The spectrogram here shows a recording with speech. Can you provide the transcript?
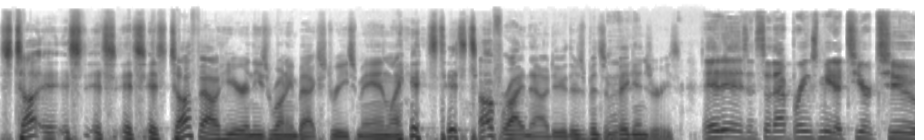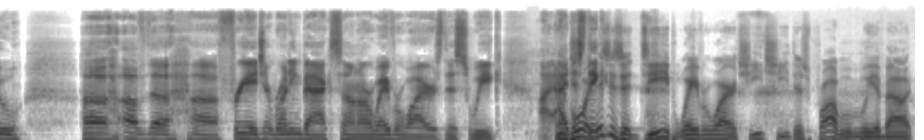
it's tough. It's it's it's it's tough out here in these running back streets, man. Like it's it's tough right now, dude. There's been some Mm. big injuries. It is, and so that brings me to tier two uh, of the uh, free agent running backs on our waiver wires this week. I, I And just boy, think this is a deep waiver wire cheat sheet. There's probably about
